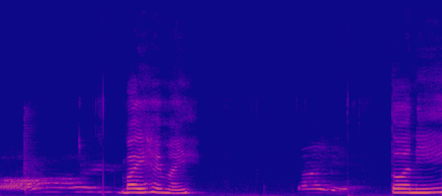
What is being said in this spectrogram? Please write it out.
อ๋อใบให้ไหมได้เลยตัวนี้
